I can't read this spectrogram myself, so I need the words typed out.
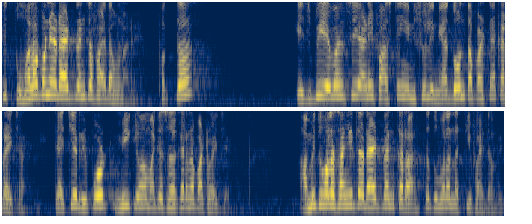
की तुम्हाला पण या डाएट प्लॅनचा फायदा होणार आहे. फक्त H B A one C आणि फास्टिंग इन्शुलिन या दोन तपासण्या करायच्या. त्याचे रिपोर्ट मी किंवा माझ्या सहकाऱ्यांना पाठवायचे. आम्ही तुम्हाला सांगितलं डाएट प्लॅन करा तर तुम्हाला नक्की फायदा होईल.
